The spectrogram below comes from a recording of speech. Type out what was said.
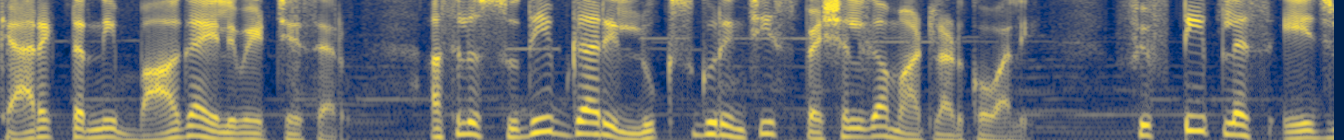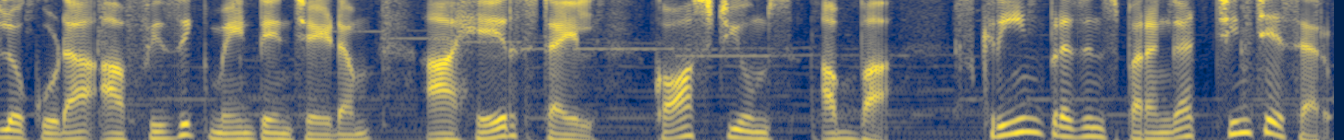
క్యారెక్టర్ని బాగా ఎలివేట్ చేశారు. అసలు సుదీప్ గారి లుక్స్ గురించి స్పెషల్గా మాట్లాడుకోవాలి. ఫిఫ్టీ ప్లస్ ఏజ్లో కూడా ఆ ఫిజిక్ మెయింటైన్ చేయడం ఆ హెయిర్ స్టైల్ కాస్ట్యూమ్స్ అబ్బా స్క్రీన్ ప్రెజెన్స్ పరంగా చించేశారు.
